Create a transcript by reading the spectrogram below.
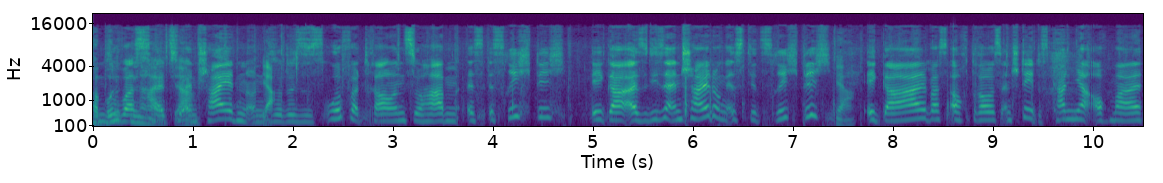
um sowas halt zu ja. entscheiden und Ja. so dieses Urvertrauen zu haben. Es ist richtig, egal, also diese Entscheidung ist jetzt richtig, Ja. egal was auch daraus entsteht. Es kann ja auch mal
